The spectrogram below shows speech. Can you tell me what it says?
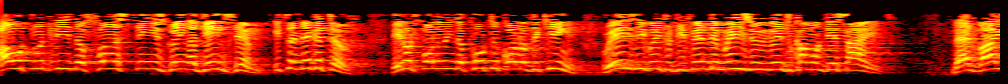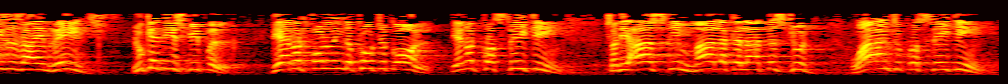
Outwardly, the first thing is going against them. It's a negative. They're not following the protocol of the king. Where is he going to defend them? Where is he going to come on their side? The advisors are enraged. Look at these people. They are not following the protocol. They are not prostrating. So they asked him, مَا لَكَ لَا تَسْجُدْ Why aren't you prostrating?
